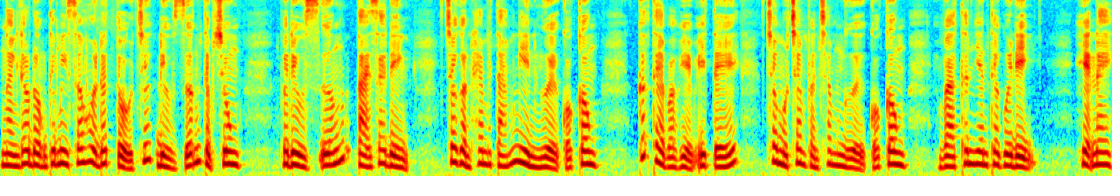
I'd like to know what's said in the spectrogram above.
ngành lao động thương minh xã hội đã tổ chức điều dưỡng tập trung và điều dưỡng tại gia đình cho gần 28.000 người có công, cấp thẻ bảo hiểm y tế cho 100% người có công và thân nhân theo quy định. Hiện nay,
